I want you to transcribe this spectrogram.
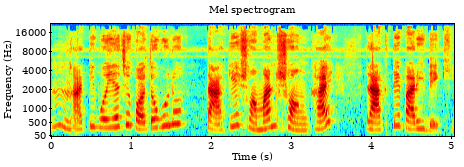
হুম, আটটি বই আছে, কতগুলো? তাকে সমান সংখ্যায় রাখতে পারি দেখি।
